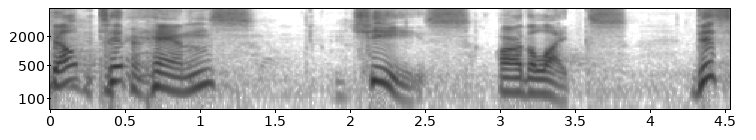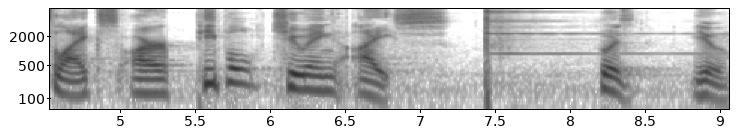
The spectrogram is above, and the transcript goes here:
Felt tip pens, cheese are the likes. Dislikes are people chewing ice. Who is? You.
